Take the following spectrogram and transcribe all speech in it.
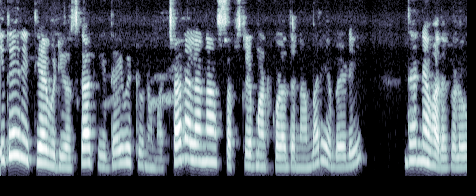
ಇದೇ ರೀತಿಯ ವಿಡಿಯೋಸ್ಗಾಗಿ ದಯವಿಟ್ಟು ನಮ್ಮ ಚಾನಲನ್ನು ಸಬ್ಸ್ಕ್ರೈಬ್ ಮಾಡ್ಕೊಳ್ಳೋದನ್ನು ಮರೆಯಬೇಡಿ. ಧನ್ಯವಾದಗಳು.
